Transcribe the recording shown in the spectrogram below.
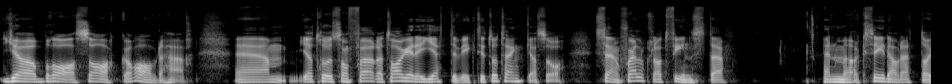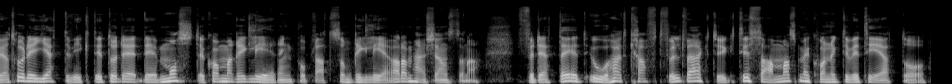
gör bra saker av det här. Ehm, jag tror som företag är det jätteviktigt att tänka så. Sen självklart finns det en mörk sida av detta. Och jag tror det är jätteviktigt och det, det, måste komma reglering på plats som reglerar de här tjänsterna. För detta är ett oerhört kraftfullt verktyg tillsammans med konnektivitet och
